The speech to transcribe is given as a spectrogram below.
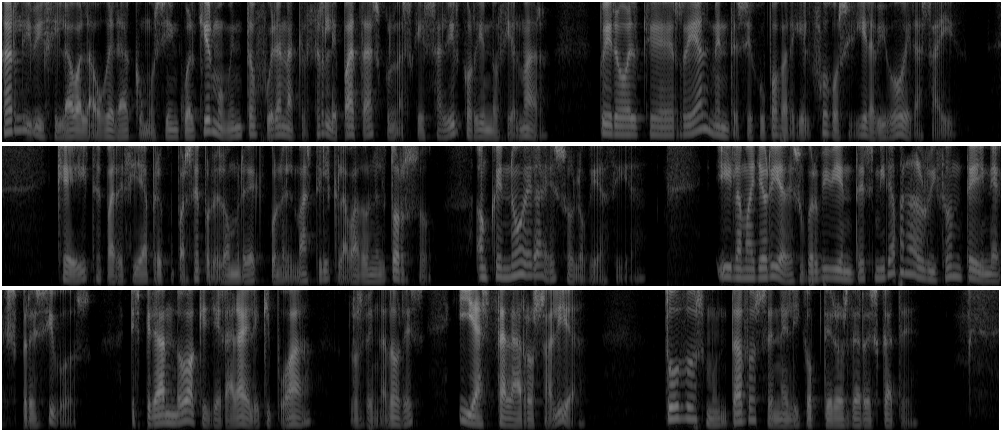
Harley vigilaba la hoguera como si en cualquier momento fueran a crecerle patas con las que salir corriendo hacia el mar, pero el que realmente se ocupaba de que el fuego siguiera vivo era Said. Kate parecía preocuparse por el hombre con el mástil clavado en el torso, aunque no era eso lo que hacía. Y la mayoría de supervivientes miraban al horizonte inexpresivos, esperando a que llegara el equipo A, los Vengadores, y hasta la Rosalía, todos montados en helicópteros de rescate.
